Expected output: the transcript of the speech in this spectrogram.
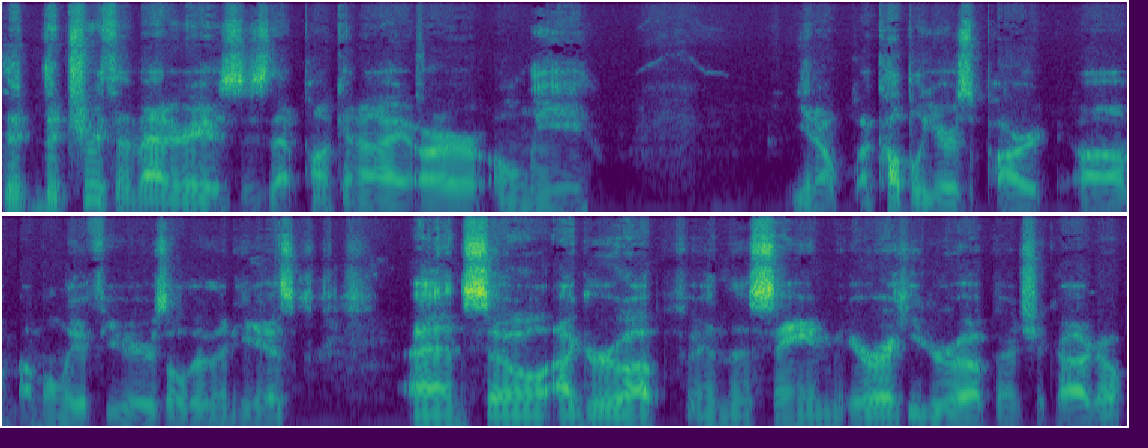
the the truth of the matter is is that Punk and I are only, you know, a couple years apart. Um, I'm only a few years older than he is, and so I grew up in the same era he grew up in Chicago.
